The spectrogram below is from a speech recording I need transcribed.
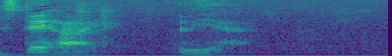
Stay high. Ooh yeah.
